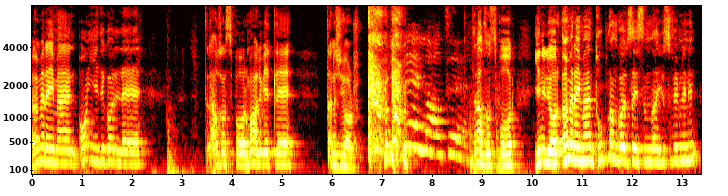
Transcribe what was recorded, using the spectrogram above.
Ömer Eymen 17 golle Trabzonspor mağlubiyetle tanışıyor. 56. Trabzonspor yeniliyor. Ömer Eymen toplam gol sayısında Yusuf Emre'nin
